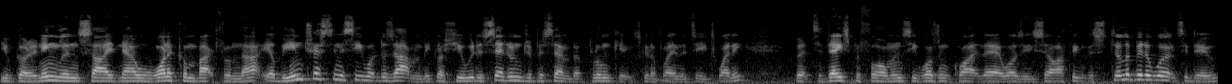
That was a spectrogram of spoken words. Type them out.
You've got an England side now who want to come back from that. It'll be interesting to see what does happen because you would have said 100%, but Plunkett's going to play in the T20. But today's performance, he wasn't quite there, was he? So I think there's still a bit of work to do.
